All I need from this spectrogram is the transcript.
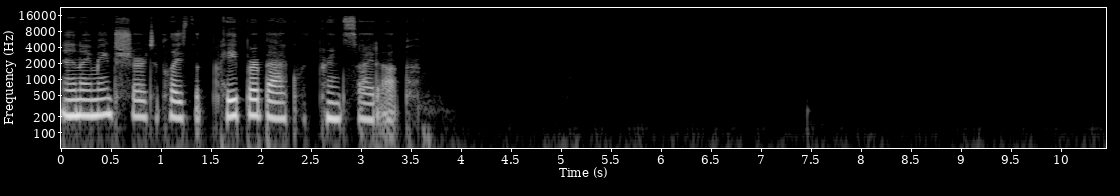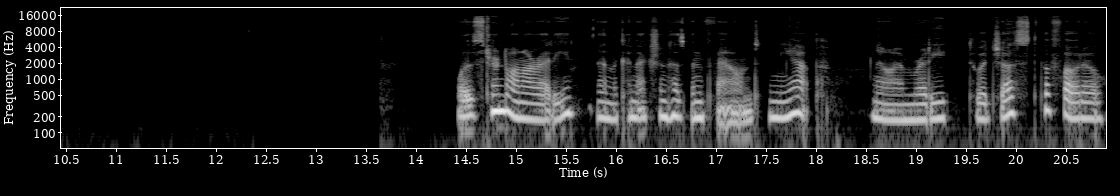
And I made sure to place the paper back with print side up. was turned on already and the connection has been found and yep now I'm ready to adjust the photo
